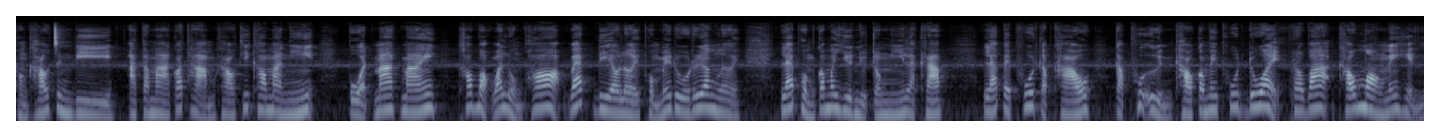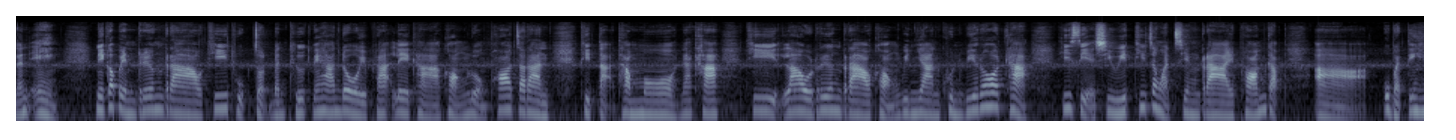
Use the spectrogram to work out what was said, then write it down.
ของเขาจึงดีอาตมาก็ถามเขาที่เข้ามานี้ ปวดมากไหมเขาบอกว่าหลวงพ่อแวบเดียวเลย ผมไม่รู้เรื่องเลย และผมก็มายืนอยู่ตรงนี้แหละครับ และไปพูดกับเขากับผู้อื่นเขาก็ไม่พูดด้วย เพราะว่าเขามองไม่เห็นนั่นเอง นี่ก็เป็นเรื่องราวที่ถูกจดบันทึกนะคะโดยพระเลขาของหลวงพ่อจรันทิตะธรรมโมนะคะ ที่เล่าเรื่องราวของวิญญาณคุณวิโรธค่ะ ที่เสียชีวิตที่จังหวัดเชียงราย พร้อมกับอ,อุบัติเห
